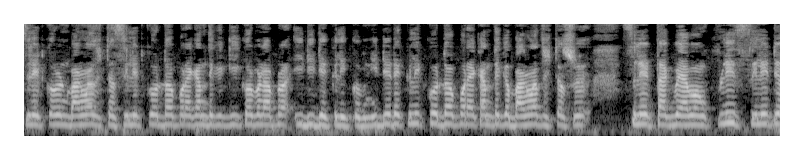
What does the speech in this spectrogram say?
সিলেক্ট করবেন। বাংলাদেশটা সিলেক্ট করে দেওয়ার পর এখান থেকে কী করবেন আপনারা? ইডিটে ক্লিক করবেন। ইডিটে ক্লিক করে দেওয়ার পর এখান থেকে বাংলাদেশটা সিলেক্ট থাকবে এবং প্লিজ সিলেটে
